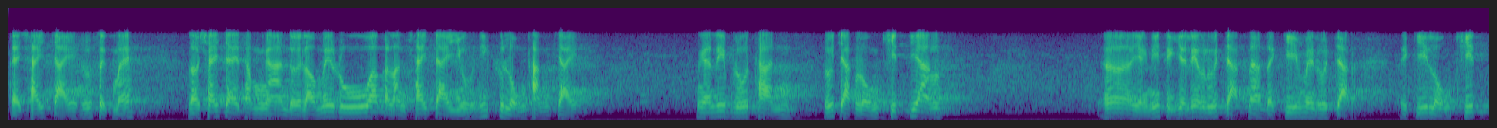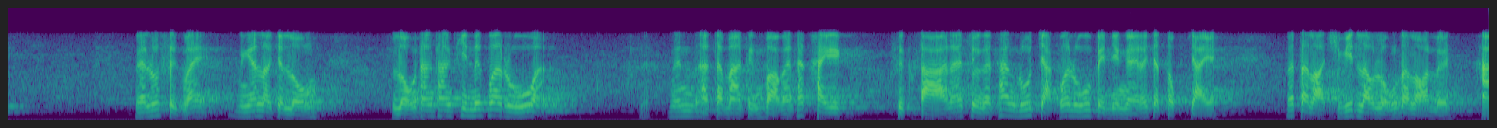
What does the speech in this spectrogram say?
แต่ใช้ใจรู้สึกไหมเราใช้ใจทำงานโดยเราไม่รู้ว่ากำลังใช้ใจอยู่นี่คือหลงทางใจงั้นรีบรู้ทัน รู้จักหลงคิดยัง เออ อย่างนี้ถึงจะเรียกรู้จักนะตะกี้ไม่รู้จักตะกี้หลงคิดงั้นรู้สึกไว้ ไม่งั้นเราจะหลง หลงทั้งๆทที่นึกว่ารู้อะงั้นอาตมาถึงบอกกันถ้าใครศึกษานะจนกระทั่งรู้จักว่ารู้เป็นยังไงแล้วจะตกใจว่าตลอดชีวิตเราหลงตลอดเลย หา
